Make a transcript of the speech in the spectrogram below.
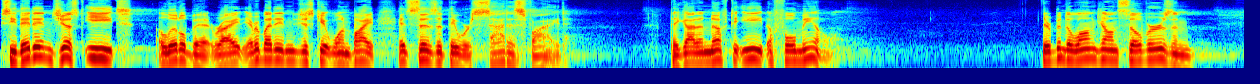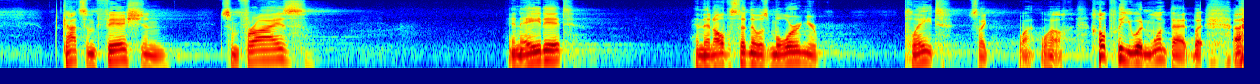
See, they didn't just eat a little bit, right? Everybody didn't just get one bite. It says that they were satisfied. They got enough to eat a full meal. They've been to Long John Silver's and got some fish and some fries and ate it, and then all of a sudden there was more in your plate? It's like, well, hopefully you wouldn't want that, but uh,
